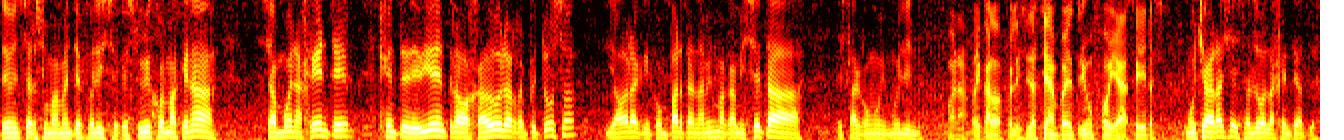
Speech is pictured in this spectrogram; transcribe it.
deben ser sumamente felices. Que su hijo, más que nada, sean buena gente, gente de bien, trabajadora, respetuosa, y ahora que compartan la misma camiseta es algo muy, muy lindo. Bueno, Ricardo, felicitaciones por el triunfo y a seguir así. Muchas gracias y saludos a la gente de Atlas.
